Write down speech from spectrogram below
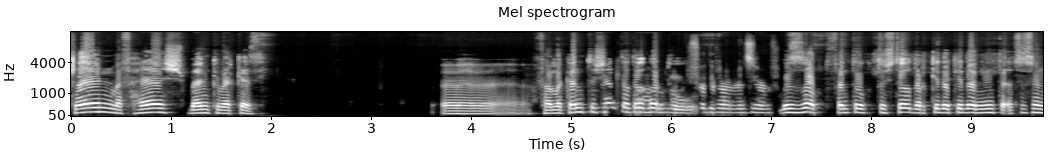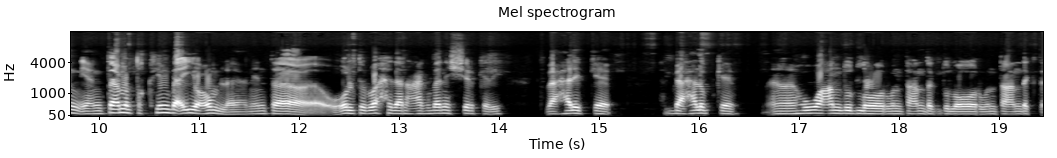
كان مفيهاش بنك مركزي. آه، فما كنتش انت تقدر reserve. بالظبط فانت كنتش تقدر كده كده ان انت أساسا يعني تعمل تقييم بأي عملة. يعني انت قلت لواحد أنا عجباني الشركة دي تبيعها لي بكام؟ هتبيعها له بكام؟ آه هو عنده دولار وانت عندك دولار وانت عندك ت-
